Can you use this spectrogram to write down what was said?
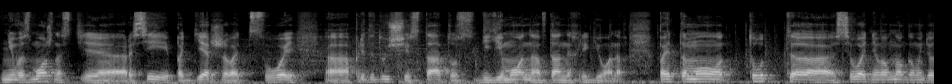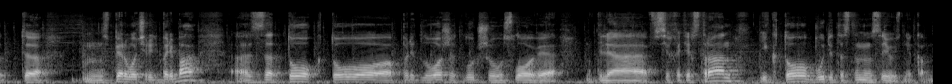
невозможности России поддерживать свой э, предыдущий статус гегемона в данных регионах. Поэтому тут э, сегодня во многом идет э, в первую очередь борьба э, за то, кто предложит лучшие условия для всех этих стран и кто будет основным союзником.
